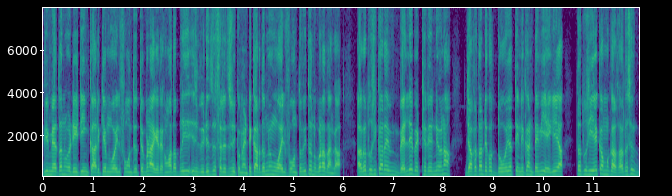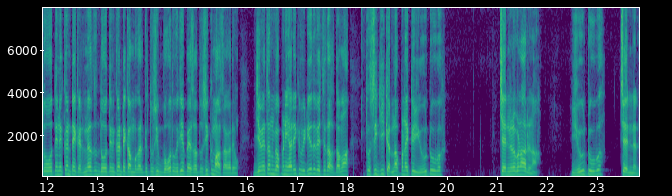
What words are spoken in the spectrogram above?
ਵੀ ਮੈਂ ਤੁਹਾਨੂੰ ਐਡੀਟਿੰਗ ਕਰਕੇ ਮੋਬਾਈਲ ਫੋਨ ਦੇ ਉੱਤੇ ਬਣਾ ਕੇ ਦਿਖਾਵਾਂ, ਤਾਂ ਪਲੀਜ਼ ਇਸ ਵੀਡੀਓ ਦੇ ਥੱਲੇ ਤੁਸੀਂ ਕਮੈਂਟ ਕਰ ਦਿਓ, ਮੈਂ ਮੋਬਾਈਲ ਫੋਨ ਤੋਂ ਵੀ ਤੁਹਾਨੂੰ ਬਣਾ ਦਾਂਗਾ। ਅਗਰ ਤੁਸੀਂ ਘਰੇ ਵਿਹਲੇ ਬੈਠੇ ਰਹਿੰਦੇ ਹੋ ਨਾ, ਜਾਂ ਫਿਰ ਤੁਹਾਡੇ ਕੋਲ 2 ਜਾਂ 3 ਘੰਟੇ ਵੀ ਹੈਗੇ ਆ, ਤਾਂ ਤੁਸੀਂ ਇਹ ਕੰਮ ਕਰ ਸਕਦੇ ਹੋ, ਸਿਰਫ 2-3 ਘੰਟੇ ਕੱਢਣੇ ਆ ਤਾਂ 2-3 ਘੰਟੇ ਕੰਮ ਕਰਕੇ ਤੁਸੀਂ ਬਹੁਤ ਵਧੀਆ ਪੈਸਾ ਤੁਸੀਂ ਕਮਾ ਸਕਦੇ ਹੋ। ਜਿਵੇਂ ਤੁਹਾਨੂੰ ਮੈਂ ਆਪਣੀ ਹਰ ਇੱਕ ਵੀਡੀਓ ਦੇ ਵਿੱਚ ਦੱਸਦਾ ਵਾਂ, ਤੁਸੀਂ ਕੀ ਕਰਨਾ, ਆਪਣਾ ਇੱਕ YouTube ਚੈਨਲ ਬਣਾ ਲੈਣਾ। YouTube ਚੈਨਲ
